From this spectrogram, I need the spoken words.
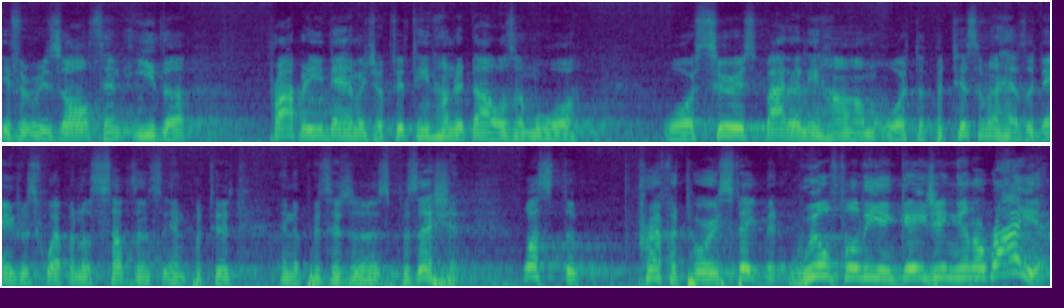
if it results in either property damage of $1,500 or more, or serious bodily harm, or if the participant has a dangerous weapon or substance in, in the participant's possession. What's the prefatory statement? Willfully engaging in a riot.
